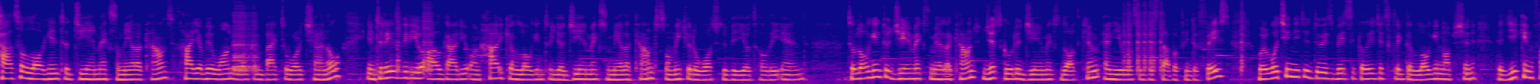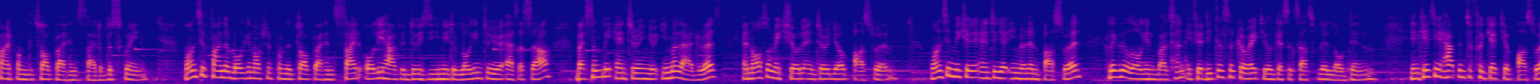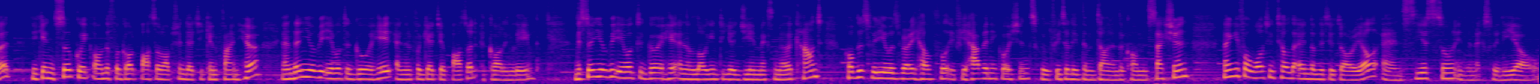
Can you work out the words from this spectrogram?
how to log into GMX mail accounts. Hi everyone, welcome back to our channel. In today's video, I'll guide you on how you can log into your GMX mail account, so make sure to watch the video till the end. To log into GMX mail account, just go to gmx.com and you will see this type of interface where what you need to do is basically just click the login option that you can find from the top right hand side of the screen. Once you find the login option from the top right hand side, all you have to do is you need to log into your SSL by simply entering your email address and also make sure to enter your password. Once you make sure to enter your email and password, click the login button. If your details are correct, you'll get successfully logged in. In case you happen to forget your password, you can still click on the forgot password option that you can find here and then you'll be able to go ahead and then forget your password accordingly. This way you'll be able to go ahead and log into your GMX mail account. Hope this video was very helpful. If you have any questions, feel free to leave them down in the comment section. Thank you for watching till the end of this tutorial and see you soon in the next video.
